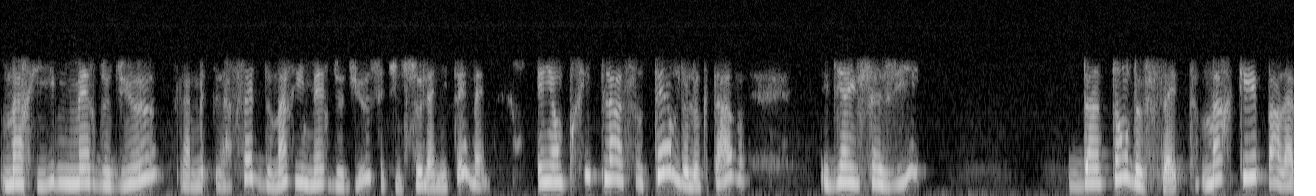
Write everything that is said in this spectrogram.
Marie, Mère de Dieu, la, fête de Marie, Mère de Dieu, c'est une solennité même, ayant pris place au terme de l'octave, eh bien, il s'agit d'un temps de fête marqué par la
